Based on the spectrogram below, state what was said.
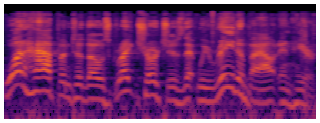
what happened to those great churches that we read about in here?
